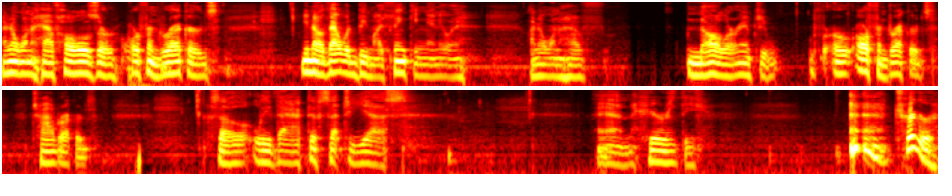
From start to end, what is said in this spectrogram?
I don't want to have holes or orphaned records. You know, that would be my thinking anyway. I don't want to have null or empty or orphaned records, child records. So leave the active set to yes. And here's the trigger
